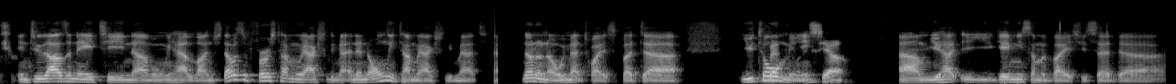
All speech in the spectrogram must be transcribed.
sure. in 2018 uh, when we had lunch. That was the first time we actually met, and then only time we actually met. No, no, no, we met twice. But uh, you told me, twice, yeah, um, you had you gave me some advice. You said uh,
